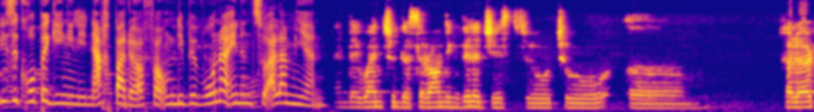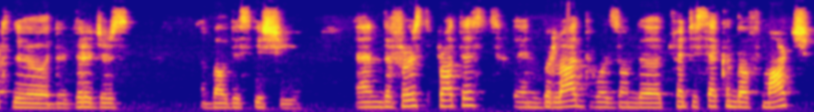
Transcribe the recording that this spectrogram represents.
Diese Gruppe ging in die Nachbardörfer, um die BewohnerInnen zu alarmieren. And they went to the surrounding villages to, to uh, alert the, the villagers about this issue. And the first protest in Berlad was on the 22nd of March.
